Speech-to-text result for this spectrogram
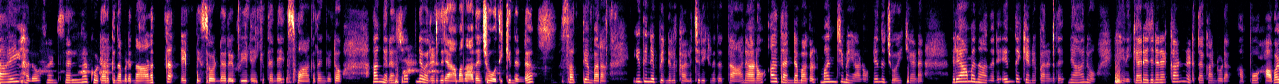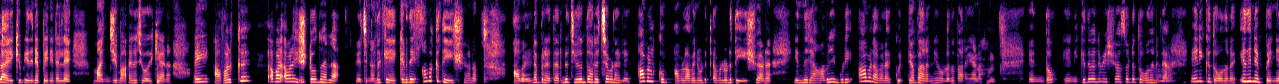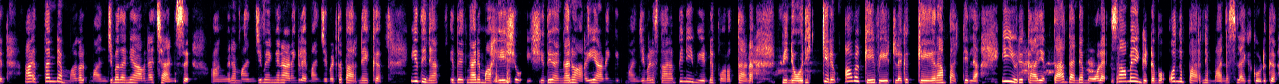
Hi hello friends എല്ലാ കൂട്ടുകാർക്കും നമ്മുടെ നാളത്തെ എപ്പിസോഡിന്റെ റിവ്യൂയിലേക്ക് തന്നെ സ്വാഗതം കേട്ടോ. അങ്ങനെ സ്വപ്ന വരെടുത്ത് രാമനാഥൻ ചോദിക്കുന്നുണ്ട് സത്യം പറ ഇതിന് പിന്നിൽ കളിച്ചിരിക്കുന്നത് താനാണോ? അത് തന്റെ മകൾ മഞ്ജിമയാണോ? എന്ന് ചോദിക്കുകയാണ്. രാമനാഥൻ എന്തൊക്കെയാണ് പറയണത്? ഞാനോ? എനിക്ക് ആ രചനനെ കണ്ണെടുത്താൽ കണ്ടൂടാ. അപ്പോൾ അവളായിരിക്കും ഇതിന് പിന്നിലല്ലേ മഞ്ജിമ? എന്ന് ചോദിക്കുകയാണ്. ഏയ് അവൾക്ക് അവൾ അവളെ ഇഷ്ടമൊന്നുമല്ല. രചന എന്ന് കേൾക്കണത് അവൾക്ക് ദേഷ്യമാണ് അവളുടെ ബ്രദറിന്റെ ജീവിതം തുറച്ചവളല്ലേ അവൾക്കും അവൾ അവനോട് അവളോട് ദേഷ്യമാണ് ഇന്ന് രാവിലെയും കൂടി അവൾ അവളെ കുറ്റം പറഞ്ഞുള്ളത് പറയണം. എന്തോ എനിക്കിത് വലിയ വിശ്വാസമായിട്ട് തോന്നുന്നില്ല എനിക്ക് തോന്നുന്നു ഇതിന് പിന്നിൽ തന്റെ മകൾ മഞ്ജിമ തന്നെ ആവനാ ചാൻസ് അങ്ങനെ മഞ്ജിമ എങ്ങനെയാണെങ്കിലേ മഞ്ജിമ അടുത്ത് പറഞ്ഞേക്ക്. ഇതിന് ഇതെങ്ങാനും മഹേഷോ ഇഷിതയോ എങ്ങാനും അറിയുകയാണെങ്കിൽ മഞ്ജിമയുടെ സ്ഥാനം പിന്നെ ഈ വീടിന് പുറത്താണ്. പിന്നെ ഒരിക്കലും അവൾക്ക് ഈ വീട്ടിലേക്ക് കയറാൻ പറ്റില്ല. ഈ ഒരു കാര്യം താൻ തന്റെ മോളെ സമയം കിട്ടുമ്പോൾ ഒന്ന് പറഞ്ഞ് മനസ്സിലാക്കി കൊടുക്കുക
